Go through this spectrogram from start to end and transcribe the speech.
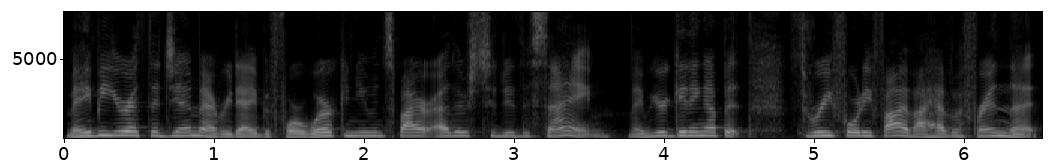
Maybe you're at the gym every day before work and you inspire others to do the same. Maybe you're getting up at 3:45. I have a friend that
